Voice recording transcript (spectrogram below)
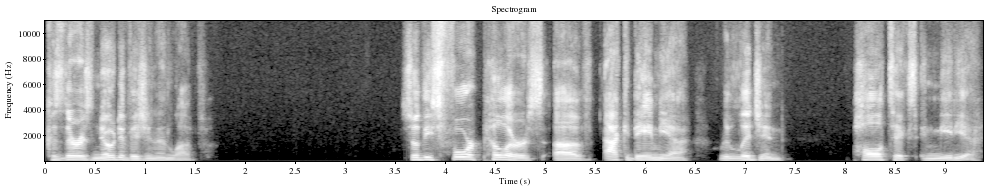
Because there is no division in love. So, these four pillars of academia, religion, politics, and media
